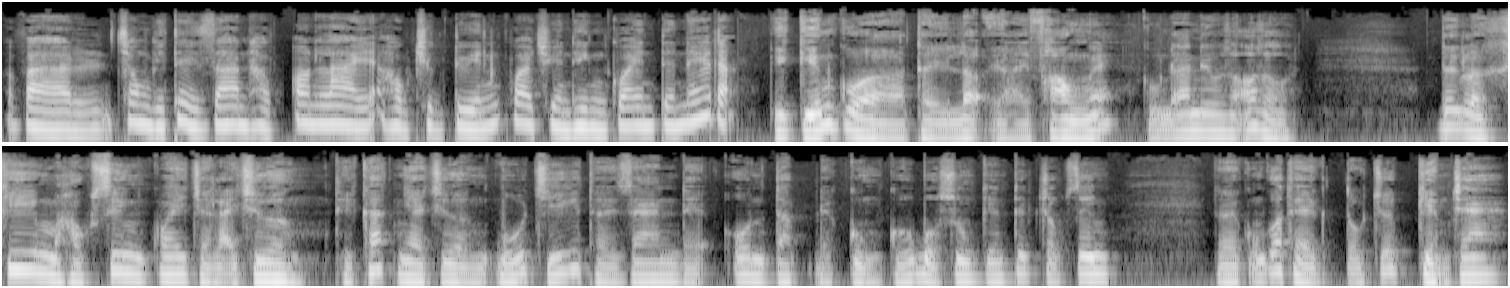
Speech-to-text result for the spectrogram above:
và trong cái thời gian học online học trực tuyến qua truyền hình qua internet ạ. Ý kiến của thầy Lợi ở Hải Phòng ấy cũng đã nêu rõ rồi. Tức là khi mà học sinh quay trở lại trường thì các nhà trường bố trí cái thời gian để ôn tập để củng cố bổ sung kiến thức cho học sinh. Rồi cũng có thể tổ chức kiểm tra yeah.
